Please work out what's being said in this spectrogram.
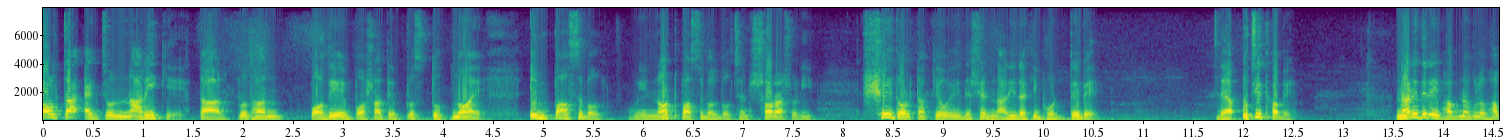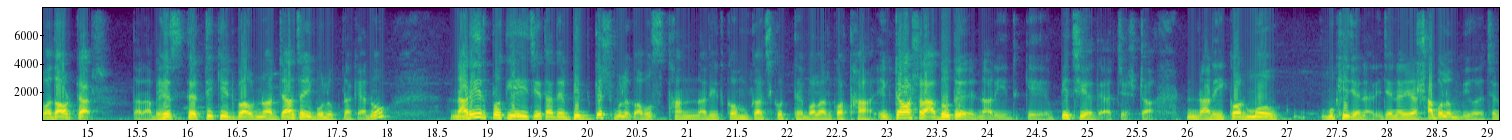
দলটা একজন নারীকে তার প্রধান পদে বসাতে প্রস্তুত নয় ইম্পসিবল উনি নট পসিবল বলছেন সরাসরি, সেই দলটাকেও এই দেশের নারীরা কি ভোট দেবে? দেয়া উচিত হবে। নারীদের এই ভাবনাগুলো ভাবা দরকার। তারা বেহেস্তের টিকিট বা অন্য যা যাই বলুক না কেন নারীর প্রতি এই যে তাদের বিদ্বেষমূলক অবস্থান, নারীর কম কাজ করতে বলার কথা, এটাও আসলে আদতে নারীকে পিছিয়ে দেওয়ার চেষ্টা। নারী কর্মমুখী যে নারী, যে নারীরা স্বাবলম্বী হয়েছেন,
